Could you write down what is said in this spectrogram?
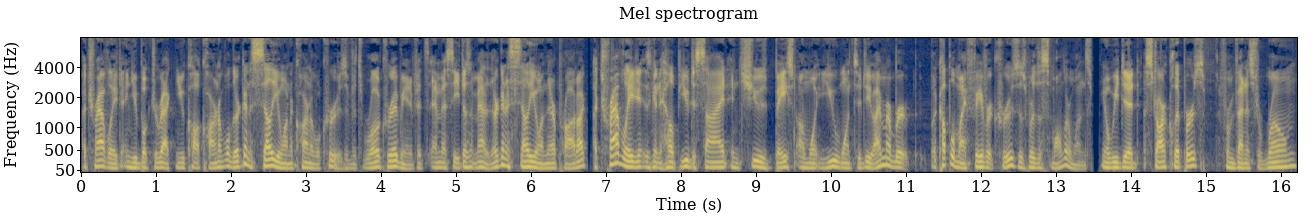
a travel agent and you book direct and you call Carnival, they're going to sell you on a Carnival cruise. If it's Royal Caribbean, if it's MSC, it doesn't matter. They're going to sell you on their product. A travel agent is going to help you decide and choose based on what you want to do. I remember a couple of my favorite cruises were the smaller ones. You know, we did Star Clippers from Venice to Rome.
